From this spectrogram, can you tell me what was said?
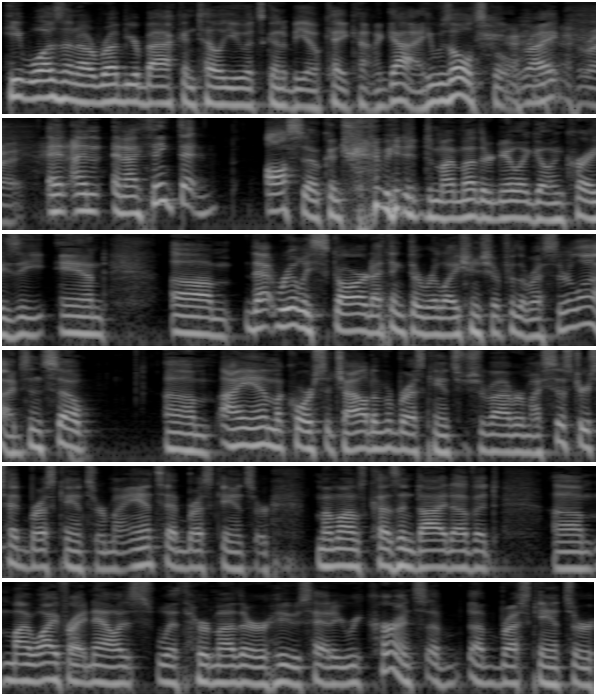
he wasn't a rub your back and tell you it's going to be okay kind of guy. He was old school, right? right. And and and I think that also contributed to my mother nearly going crazy, and um, that really scarred, I think, their relationship for the rest of their lives. And so um, I am, of course, a child of a breast cancer survivor. My sisters had breast cancer. My aunts had breast cancer. My mom's cousin died of it. Um, my wife right now is with her mother, who's had a recurrence of, of breast cancer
